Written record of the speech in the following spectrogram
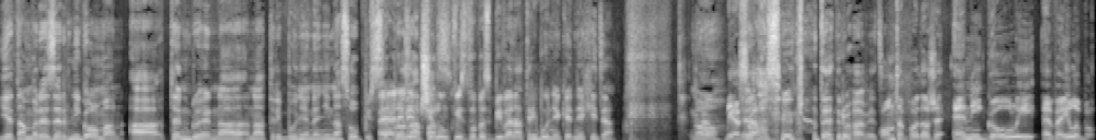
je tam rezervní golman. A ten, kdo je na, na tribuně, není na soupisce. A ja neviem, zápas. či Lundqvist vôbec býva na tribúne, keď nechytá. No, Ja ja som- ja, to je druhá vec. On tam povedal, že any goalie available.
